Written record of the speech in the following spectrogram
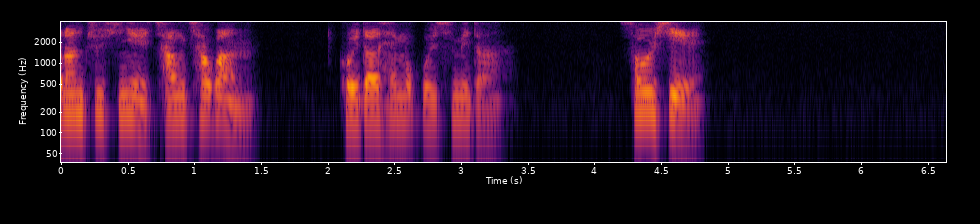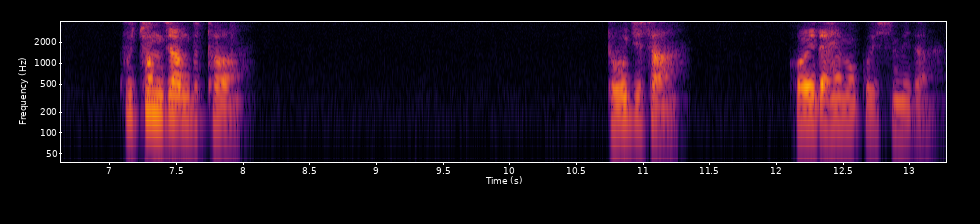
호남 출신이 장차관 거의 다 해먹고 있습니다. 서울시 구청장부터 도지사 거의 다 해먹고 있습니다.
